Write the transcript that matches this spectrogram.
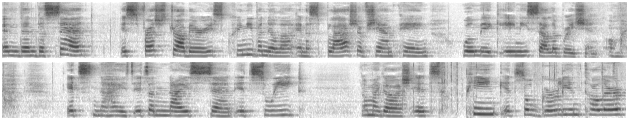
And then the scent is fresh strawberries, creamy vanilla, and a splash of champagne will make any celebration. Oh my god. It's nice. It's a nice scent. It's sweet. Oh my gosh, it's pink. It's so girly in color.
